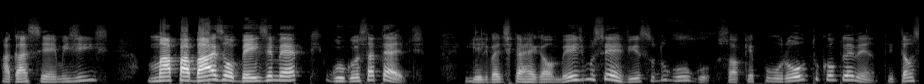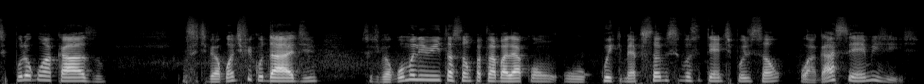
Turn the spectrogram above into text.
HCM GIS, mapa base ou base map, Google Satélite. E ele vai descarregar o mesmo serviço do Google, só que por outro complemento. Então, se por algum acaso você tiver alguma dificuldade, se tiver alguma limitação para trabalhar com o Quick Map Service, você tem à disposição o HCM GIS.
